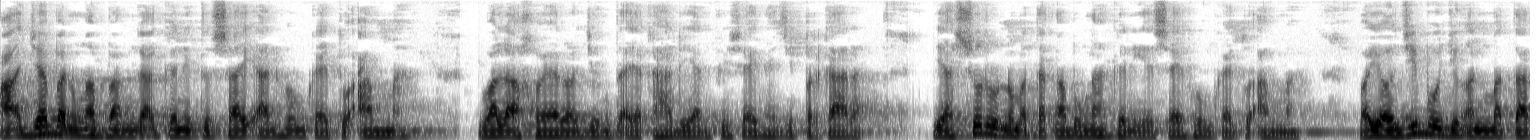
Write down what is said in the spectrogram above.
ajaban ngabanggakeun itu sayan hum ka itu amma wala khaira jeung teu aya kahadian fi sain haji perkara. Ya suruh nu mata ngabungahkeun ieu sayhum ka itu amma wa yajibu jeung an mata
